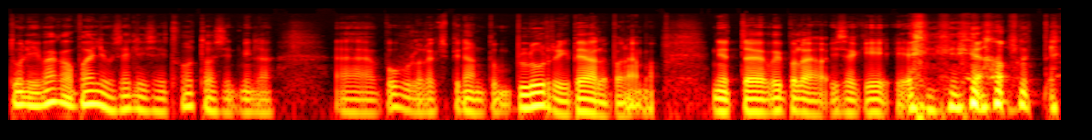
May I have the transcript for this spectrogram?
tuli väga palju selliseid fotosid, mille äh, puhul oleks pidanud blurri peale panema. nii et võib-olla isegi hea mõte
